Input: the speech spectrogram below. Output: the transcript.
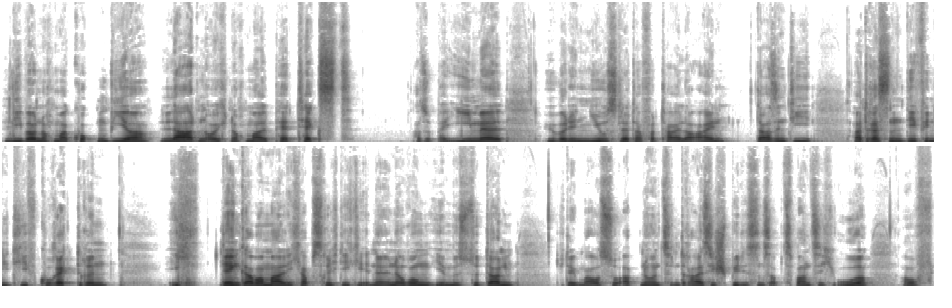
lieber nochmal gucken. Wir laden euch nochmal per Text, also per E-Mail, über den Newsletter-Verteiler ein. Da sind die Adressen definitiv korrekt drin. Ich denke aber mal, ich habe es richtig in Erinnerung. Ihr müsstet dann, ich denke mal auch so ab 19.30 spätestens ab 20 Uhr auf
